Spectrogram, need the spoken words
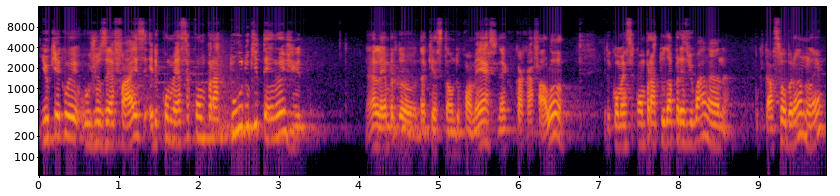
E o que, que o José faz? Ele começa a comprar tudo que tem no Egito. Né? Lembra do, da questão do comércio né, que o Cacá falou? Ele começa a comprar tudo a preço de banana, porque está sobrando, né?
